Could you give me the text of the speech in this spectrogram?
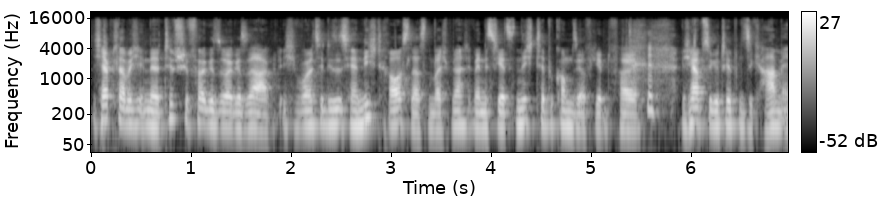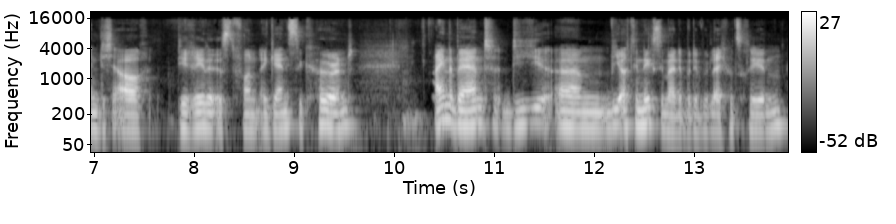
Ich habe, glaube ich, in der Tippspielfolge sogar gesagt, ich wollte sie dieses Jahr nicht rauslassen, weil ich mir dachte, wenn ich sie jetzt nicht tippe, kommen sie auf jeden Fall. Ich habe sie getippt und sie kam endlich auch. Die Rede ist von Against the Current. Eine Band, die, ähm, wie auch die nächste Band, über die wir gleich kurz reden,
